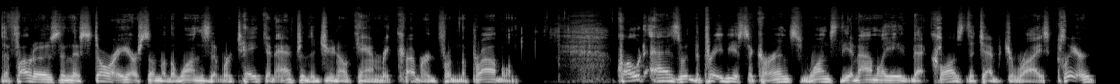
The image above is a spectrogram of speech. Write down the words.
The photos in this story are some of the ones that were taken after the JunoCam recovered from the problem. Quote, as with the previous occurrence, once the anomaly that caused the temperature rise cleared,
